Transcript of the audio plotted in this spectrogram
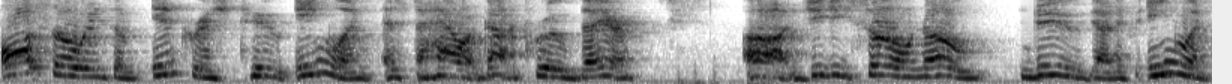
also is of interest to England as to how it got approved there. Uh, G.D. Searle know, knew that if England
